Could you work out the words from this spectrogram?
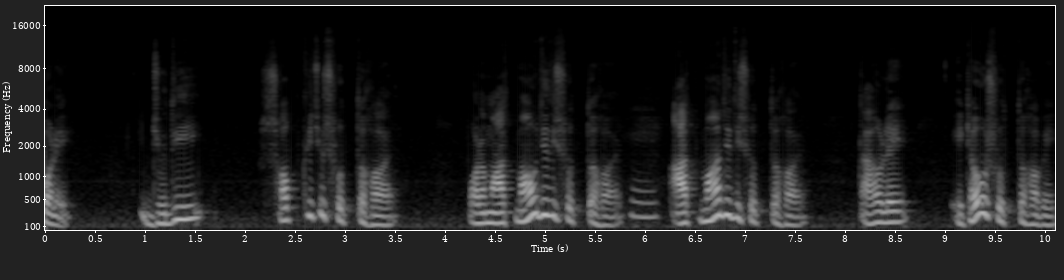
পরে যদি সব কিছু সত্য হয় পরমাত্মাও যদি সত্য হয় আত্মা যদি সত্য হয় তাহলে এটাও সত্য হবে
